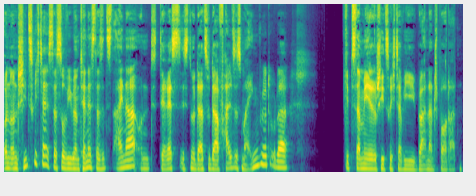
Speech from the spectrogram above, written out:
Und, und Schiedsrichter, ist das so wie beim Tennis, da sitzt einer und der Rest ist nur dazu da, falls es mal eng wird? Oder gibt es da mehrere Schiedsrichter wie bei anderen Sportarten?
